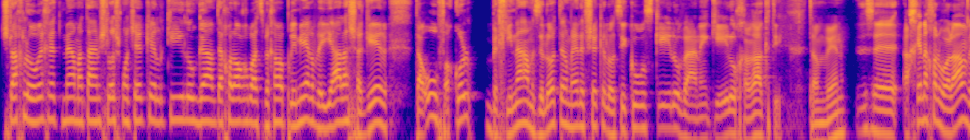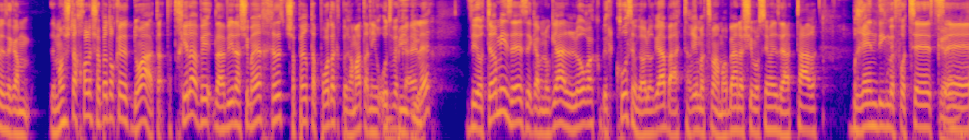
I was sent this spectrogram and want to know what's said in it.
תשלח לעורכת 100, 200, 300 שקל, כאילו גם אתה יכול לערוך בעצמך בפרימייר ויאללה שגר, תעוף, הכל בחינם, זה לא יותר מאלף שקל להוציא קורס כאילו, ואני כאילו חרגתי, אתה מבין? זה הכי נכון בעולם וזה גם זה משהו שאתה יכול לשפר תוך כדי תנועה, אתה תתחיל להביא, להביא לאנשים ערך, אחרי זה תשפר את ה product ברמת הנראות בדיוק. וכאלה. ויותר מזה, זה גם נוגע לא רק בקורסים, גם נוגע באתרים עצמם. הרבה אנשים עושים איזה אתר branding מפוצץ, כן. אה,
